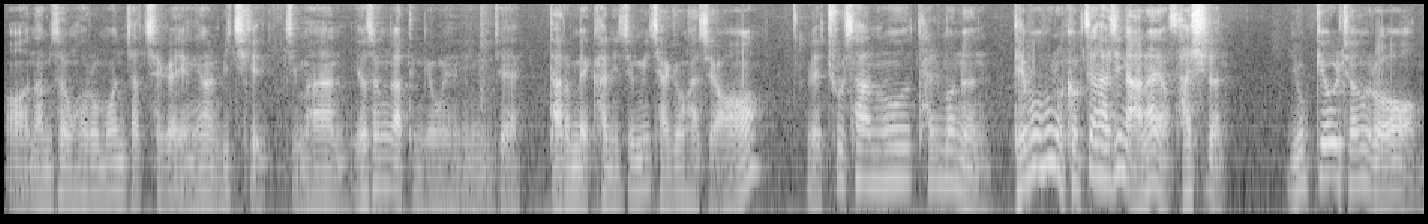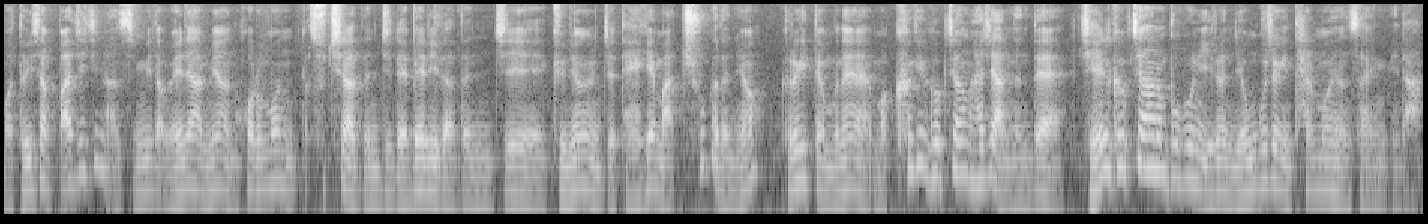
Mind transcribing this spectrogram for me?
어, 남성 호르몬 자체가 영향을 미치겠지만 여성 같은 경우에는 이제 다른 메커니즘이 작용하죠. 네, 출산 후 탈모는 대부분은 걱정하지는 않아요. 사실은 6개월 전으로 뭐 더 이상 빠지지는 않습니다. 왜냐하면 호르몬 수치라든지 레벨이라든지 균형을 이제 대개 맞추거든요. 그렇기 때문에 뭐 크게 걱정은 하지 않는데 제일 걱정하는 부분이 이런 영구적인 탈모 현상입니다.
